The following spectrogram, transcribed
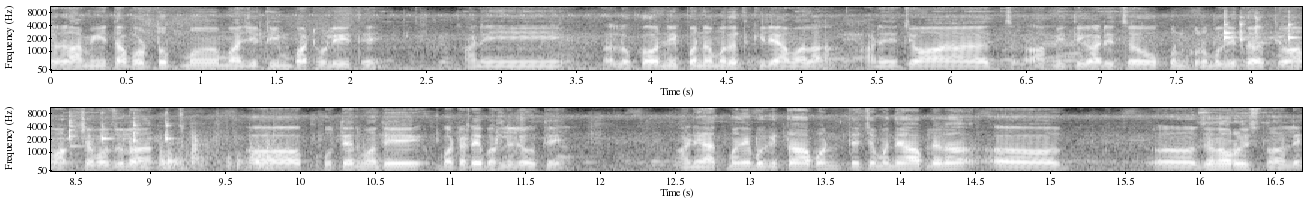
तर आम्ही ताबडतोब मग माझी टीम पाठवली इथे आणि लोकांनी पण मदत केली आम्हाला. आणि जेव्हा आम्ही ती गाडीचं ओपन करून बघितलं तेव्हा मागच्या बाजूला पोत्यांमध्ये बटाटे भरलेले होते. आणि आतमध्ये बघितलं आपण त्याच्यामध्ये आपल्याला जनावरं दिसून आले.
